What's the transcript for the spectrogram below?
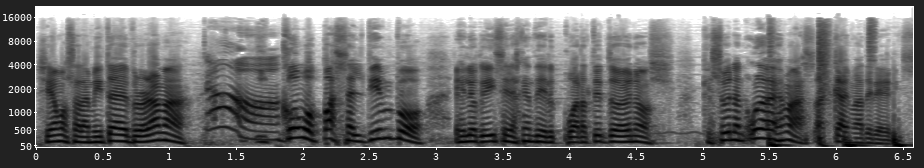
Llegamos a la mitad del programa. No. ¿Y cómo pasa el tiempo? Es lo que dice la gente del Cuarteto de Nos, que suenan una vez más acá en Materia Gris.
